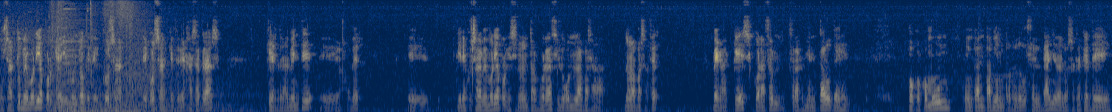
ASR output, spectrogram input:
Usar tu memoria porque hay un montón de cosas, de cosas que te dejas atrás que realmente, eh, joder, eh, tienes que usar la memoria porque si no, no te acuerdas y luego no la vas a, no la vas a hacer. Venga, ¿qué es corazón fragmentado de él? Poco común, encantamiento, reduce el daño de los ataques de,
